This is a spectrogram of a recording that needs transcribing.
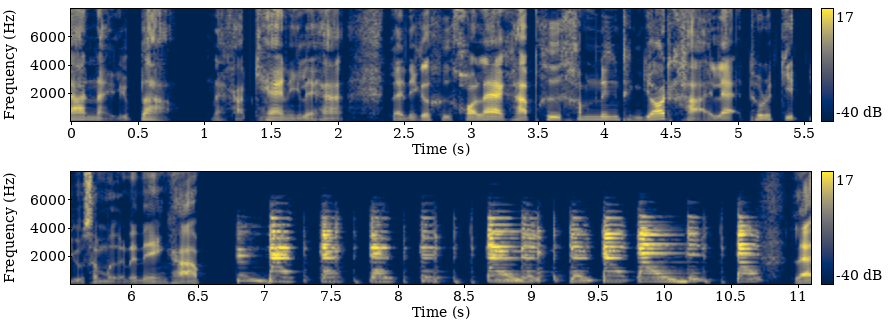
ด้านไหนหรือเปล่า นะครับแค่นี้เลยฮะ และนี่ก็คือข้อแรกครับ คือคำนึงถึงยอดขายและธุรกิจอยู่เสมอนั่นเองครับและ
